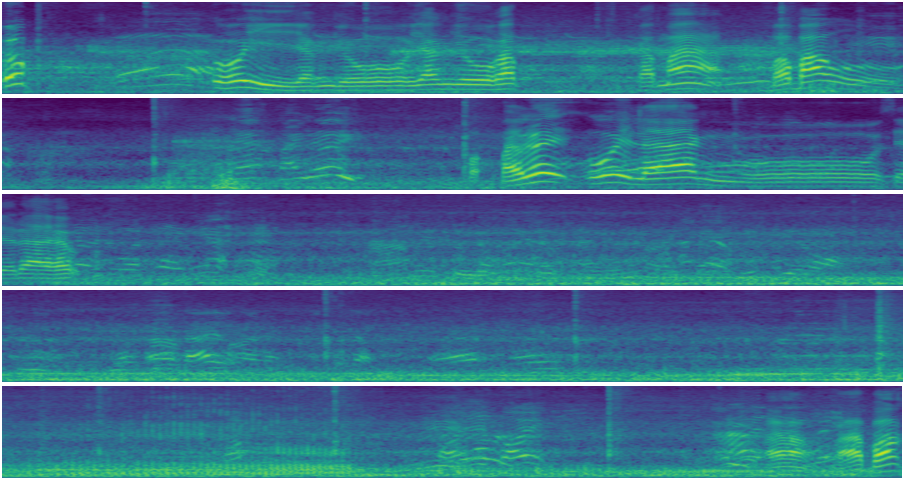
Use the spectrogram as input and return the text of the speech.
ปุ๊บ โอ้ยยังอยู่ยังอยู่ครับ กลับมาเบาและไปเลยๆไปเลยโอ้ยแรงโอ้เสียดายครับได้มาปล่อยปล่อยอ้าวมาบล็อก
